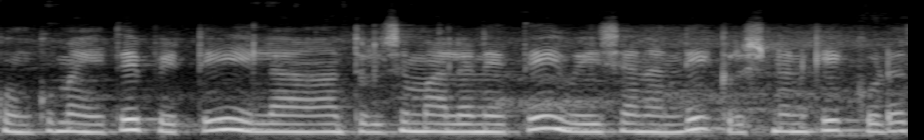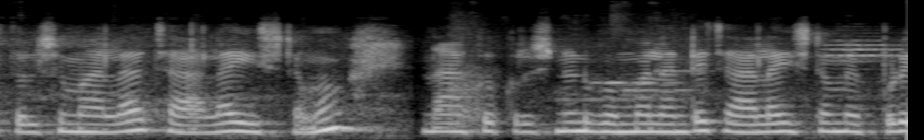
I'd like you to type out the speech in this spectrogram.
కుంకుమ అయితే పెట్టి ఇలా తులసి మాలనైతే అయితే వేశానండి. కృష్ణునికి కూడా తులసి మాల చాలా ఇష్టము. నాకు కృష్ణుడి బొమ్మలు అంటే చాలా ఇష్టం. ఎప్పుడు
